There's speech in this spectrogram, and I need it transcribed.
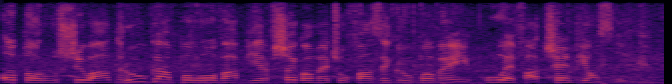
Oto ruszyła druga połowa pierwszego meczu fazy grupowej UEFA Champions League.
